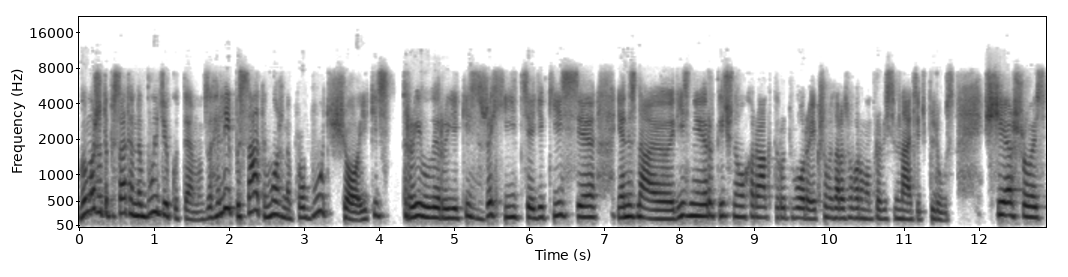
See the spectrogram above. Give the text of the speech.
Ви можете писати на будь-яку тему. Взагалі писати можна про будь-що, якісь трилери, якісь жахіття, якісь е, я не знаю, різні еротичного характеру твори. Якщо ми зараз говоримо про 18+, ще щось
